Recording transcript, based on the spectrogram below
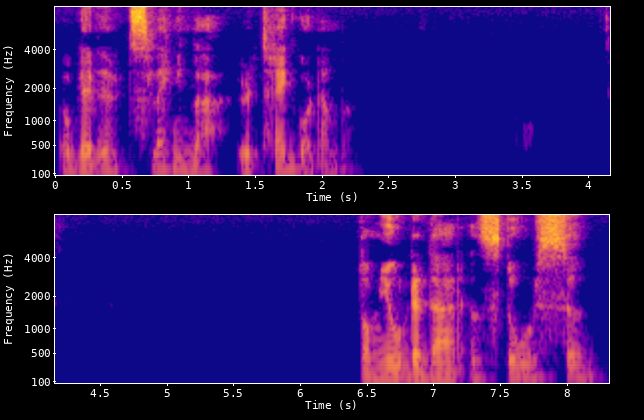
och blev utslängda ur trädgården? De gjorde där en stor synd.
